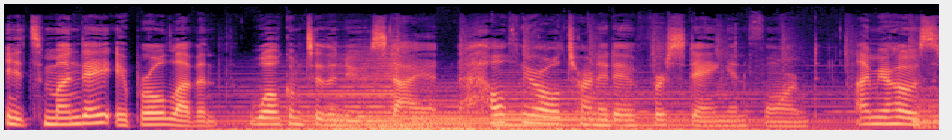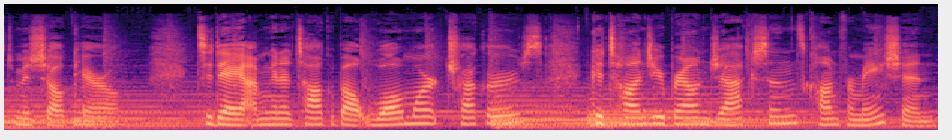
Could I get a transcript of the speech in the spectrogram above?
It's Monday, April 11th. Welcome to the News Diet, a healthier alternative for staying informed. I'm your host, Michelle Carroll. Today, I'm going to talk about Walmart truckers, Ketanji Brown Jackson's confirmation,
